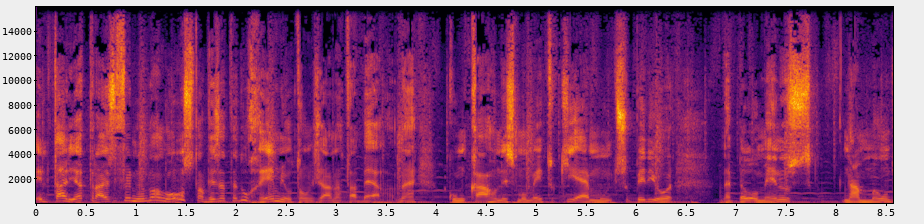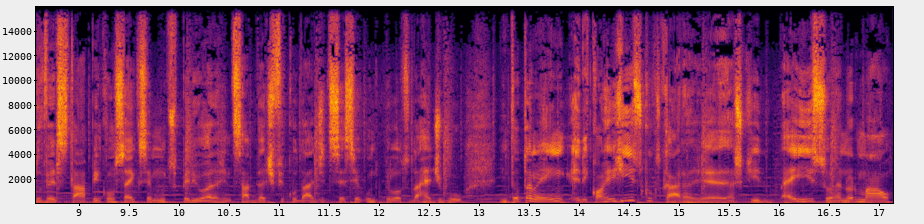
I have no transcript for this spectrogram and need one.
ele estaria atrás do Fernando Alonso, talvez até do Hamilton já na tabela, né? Com um carro nesse momento que é muito superior, né? Pelo menos na mão do Verstappen consegue ser muito superior. A gente sabe da dificuldade de ser segundo piloto da Red Bull. Então também ele corre riscos, cara. É, acho que é isso, é normal.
